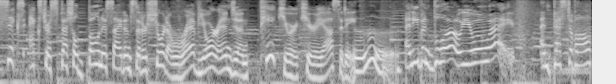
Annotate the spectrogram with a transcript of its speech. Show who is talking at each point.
Speaker 1: six extra special bonus items that are sure to rev your engine, pique your curiosity, and even blow you away. And best of all,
